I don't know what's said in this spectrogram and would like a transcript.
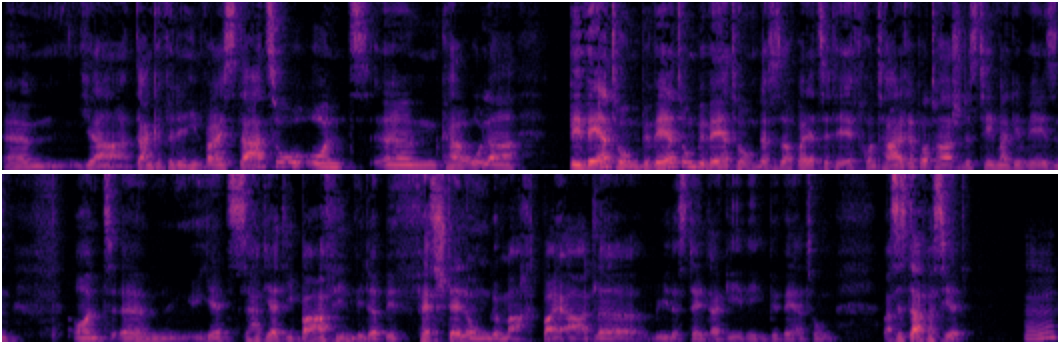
Ähm, ja, danke für den Hinweis dazu und ähm, Carola, Bewertung, Bewertung, Bewertung. Das ist auch bei der ZDF-Frontalreportage das Thema gewesen. Und ähm, jetzt hat ja die BaFin wieder Feststellungen gemacht bei Adler Real Estate AG wegen Bewertung. Was ist da passiert? Mhm.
